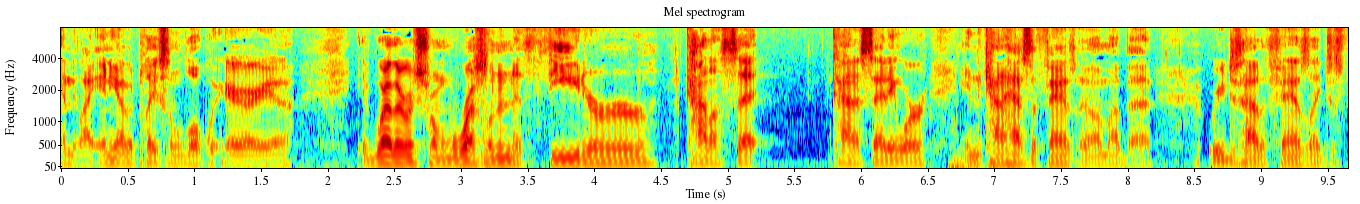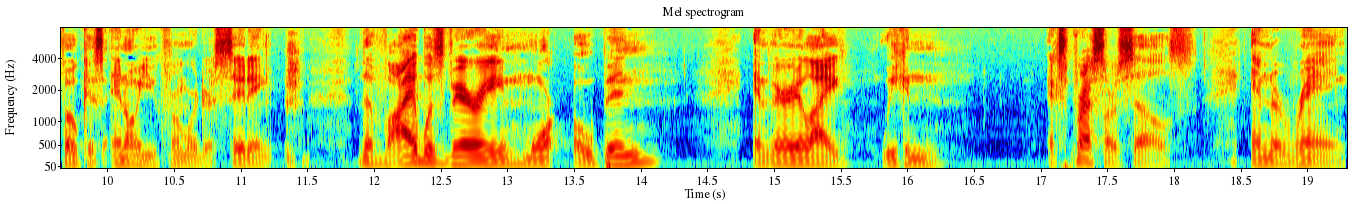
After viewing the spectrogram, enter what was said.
and like any other place in the local area. Whether it was from wrestling in a theater kind of set, kind of setting where and it kind of has the fans. Oh my bad. Where you just have the fans like just focus in on you from where they're sitting. The vibe was very more open and very like we can express ourselves in the ring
